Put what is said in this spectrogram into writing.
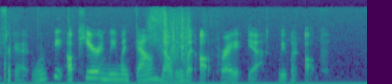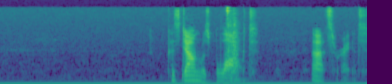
I forget. Were we up here and we went down? No, we went up, right? Yeah, we went up. Because down was blocked. That's right.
